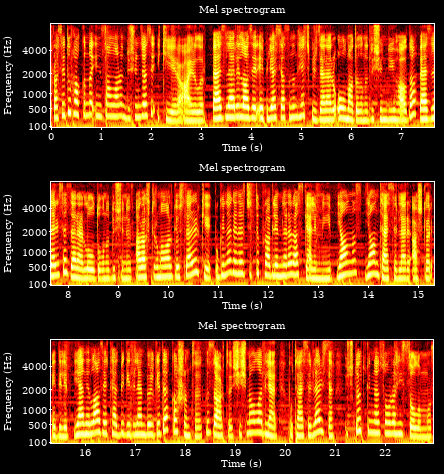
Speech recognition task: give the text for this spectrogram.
Prosedur haqqında insanların düşüncəsi iki yerə ayrılır. Bəziləri lazer epilyasiyasının heç bir zərəri olmadığını düşündüyü halda, bəziləri isə zərərli olduğunu düşünür. Araşdırmalar göstərir ki, bu günə qədər ciddi problemlərə rast gəlinməyib. Yalnız yan təsirləri aşkar edilib. Yəni lazer tətbiq edilən bölgədə qaşıntı, qızartı, şişmə ola bilər. Bu təsirlər isə 3-4 gündən sonra hiss olunmur.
